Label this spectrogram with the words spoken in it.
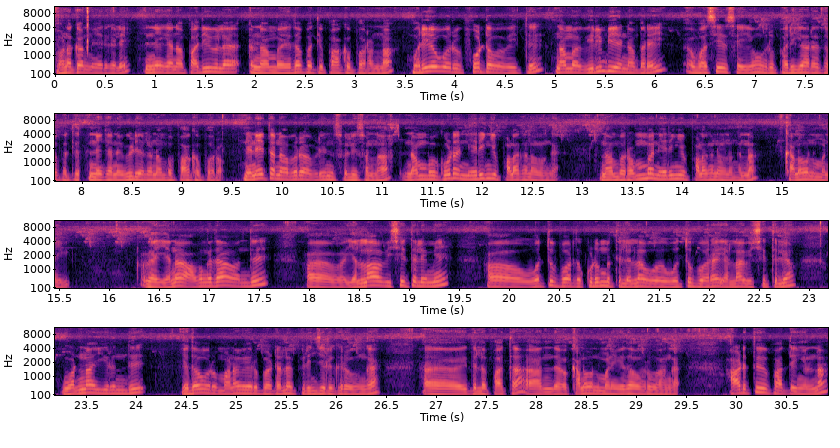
வணக்கம் நேர்களே இன்றைக்கான பதிவில் நம்ம எதை பற்றி பார்க்க போகிறோம்னா ஒரே ஒரு ஃபோட்டோவை வைத்து நம்ம விரும்பிய நபரை வசிய செய்யும் ஒரு பரிகாரத்தை பற்றி இன்றைக்கான வீடியோவில் நம்ம பார்க்க போகிறோம் நினைத்த நபர் அப்படின்னு சொல்லி சொன்னால் நம்ம கூட நெருங்கி பழகினவங்க நம்ம ரொம்ப நெருங்கி பழகினவங்கன்னா கணவன் மனைவி. ஏன்னா அவங்க தான் வந்து எல்லா விஷயத்துலையுமே ஒத்து போகிறது குடும்பத்தில் எல்லாம் ஒ- ஒத்து போகிற எல்லா விஷயத்துலையும் ஒன்றா இருந்து ஏதோ ஒரு மன வேறுபாட்டில் பிரிஞ்சிருக்கிறவங்க இதில் பார்த்தா அந்த கணவன் மனைவி தான் வருவாங்க. அடுத்து பார்த்திங்கன்னா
